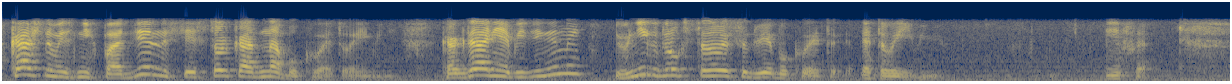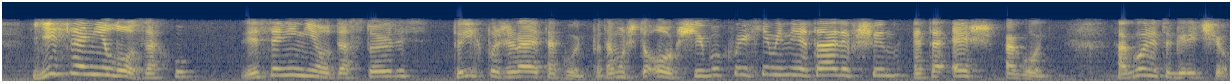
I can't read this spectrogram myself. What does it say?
В каждом из них по отдельности есть только одна буква этого имени. Когда они объединены, в них вдруг становятся две буквы этого имени. Ифе. Если они лозаху, если они не удостоились, то их пожирает огонь, потому что общие буквы их имени – это алиф, шин, это эш, огонь. Огонь – это горячо.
